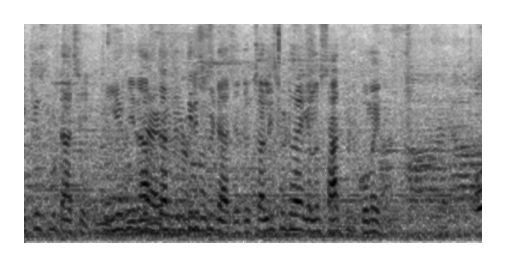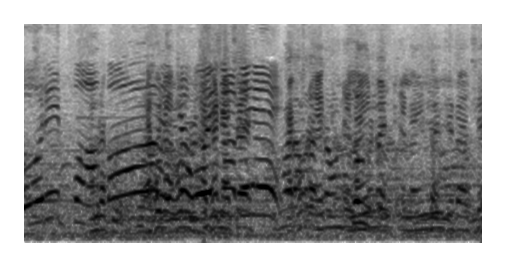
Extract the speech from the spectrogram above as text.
একুশ ফুট আছে। এই রাস্তা তিরিশ ফিট আছে, তো চল্লিশ ফিট হয়ে গেল সাত ফিট কমে। ওরে বাবা এটা হয়ে যাবে। এখন অ্যালাইনমেন্ট অ্যালাইনমেন্ট যেটা আছে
